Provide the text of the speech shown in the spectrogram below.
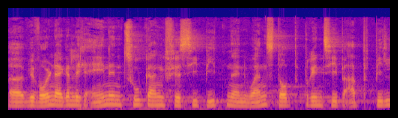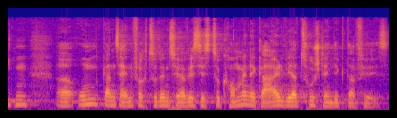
äh, wir wollen eigentlich einen Zugang für Sie bieten, ein One-Stop-Prinzip abbilden, äh, um ganz einfach zu den Services zu kommen, egal wer zuständig dafür ist.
